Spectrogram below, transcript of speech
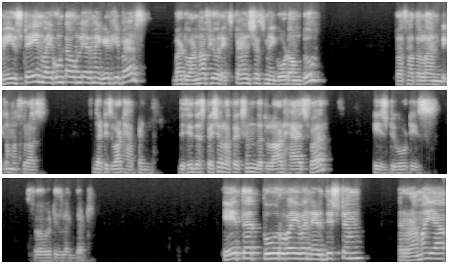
may you stay in Vaikunta only as my gatekeepers, but one of your expansions may go down to Rasatala and become Asuras. That is what happened. This is the special affection that Lord has for his devotees. So it is like that. एतत् पूर्वैव निर्दिष्टं रमया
